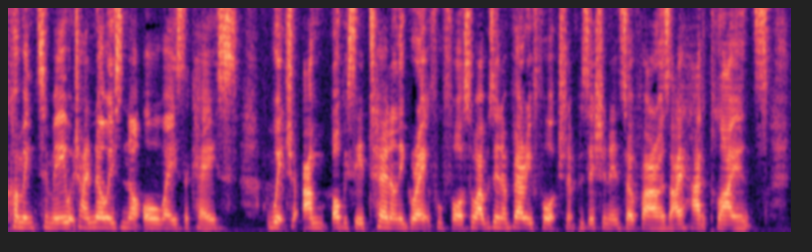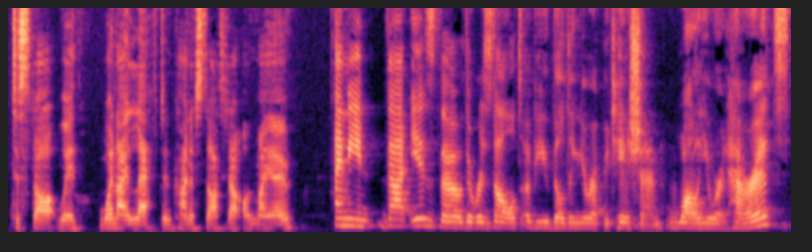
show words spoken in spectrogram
coming to me, which I know is not always the case, which I'm obviously eternally grateful for. So I was in a very fortunate position insofar as I had clients to start with when I left and kind of started out on my own. I mean, that is though the result of you building your reputation while you were at Harrods.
